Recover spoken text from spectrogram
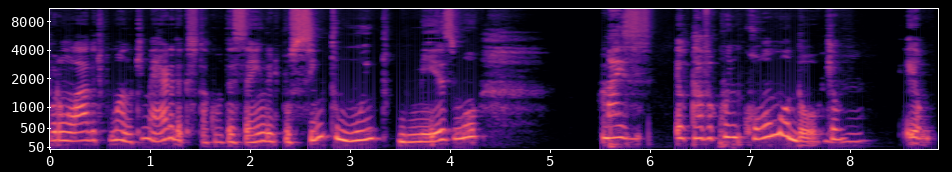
por um lado, tipo, mano, que merda que isso tá acontecendo, tipo, sinto muito mesmo, mas eu tava com incômodo, que uhum. eu, eu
